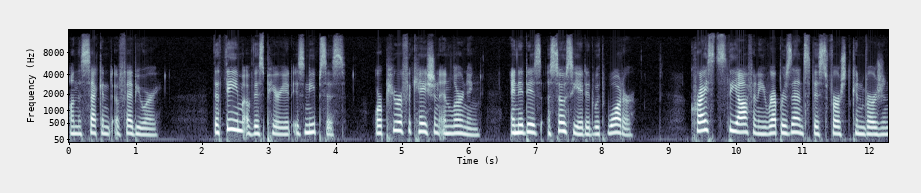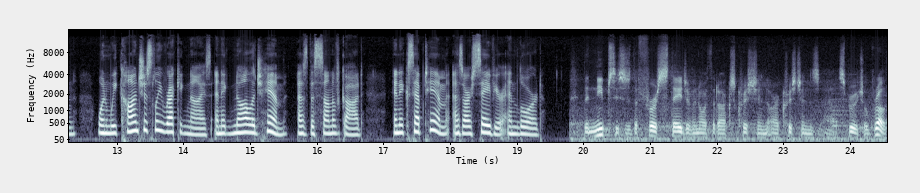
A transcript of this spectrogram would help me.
on the 2nd of February. The theme of this period is nipsis, or purification and learning, and it is associated with water. Christ's theophany represents this first conversion when we consciously recognize and acknowledge Him as the Son of God and accept Him as our Savior and Lord. The nipsis is the first stage of an Orthodox Christian or a Christian's uh, spiritual growth.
